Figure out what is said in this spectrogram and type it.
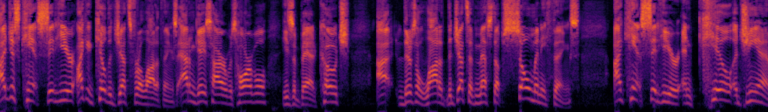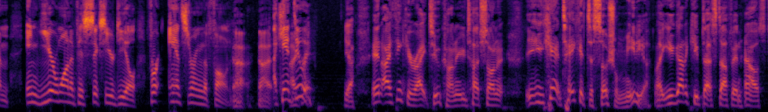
I just can't sit here. I could kill the Jets for a lot of things. Adam Gase hire was horrible. He's a bad coach. I, there's a lot of the Jets have messed up so many things. I can't sit here and kill a GM in year one of his six year deal for answering the phone. Uh, uh, I can't I do agree. it. Yeah, and I think you're right too, Connor. You touched on it. You can't take it to social media. Like you got to keep that stuff in house.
